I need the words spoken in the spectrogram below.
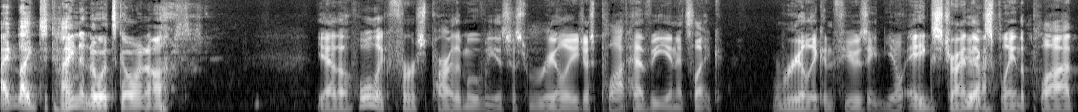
I'd like to kind of know what's going on. yeah, the whole like first part of the movie is just really just plot heavy, and it's like really confusing. You know, Eggs trying to explain the plot,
